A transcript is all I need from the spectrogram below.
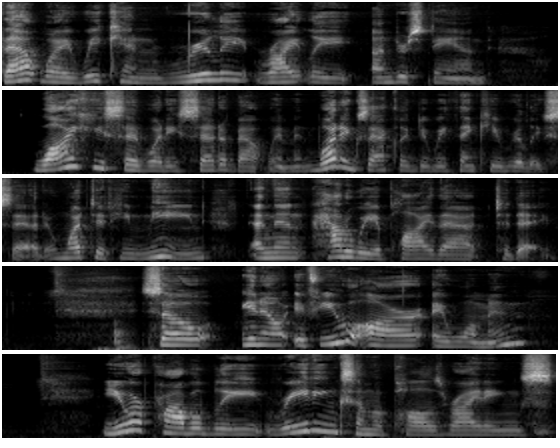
That way we can really rightly understand why he said what he said about women. What exactly do we think he really said? And what did he mean? And then how do we apply that today? So, you know, if you are a woman, you are probably reading some of Paul's writings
